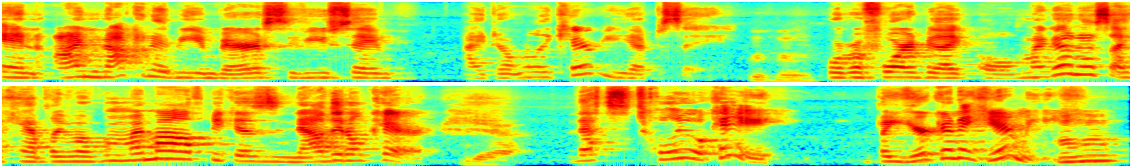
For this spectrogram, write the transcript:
and i'm not going to be embarrassed if you say i don't really care what you have to say Mhm. or before i'd be like oh my goodness i can't believe i opened my mouth because now they don't care yeah that's totally okay but you're going to hear me Mhm.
